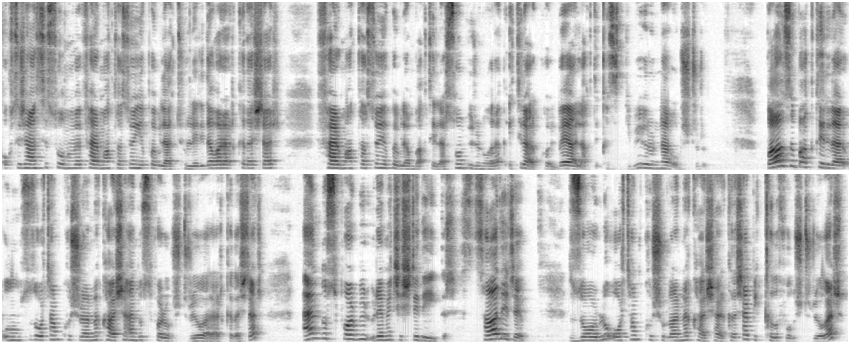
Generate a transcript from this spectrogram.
oksijensiz solunum ve fermentasyon yapabilen türleri de var arkadaşlar. Fermentasyon yapabilen bakteriler son ürün olarak etil alkol veya laktik asit gibi ürünler oluşturur. Bazı bakteriler olumsuz ortam koşullarına karşı endospor oluşturuyorlar arkadaşlar. Endospor bir üreme çeşidi değildir. Sadece zorlu ortam koşullarına karşı arkadaşlar bir kılıf oluşturuyorlar.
